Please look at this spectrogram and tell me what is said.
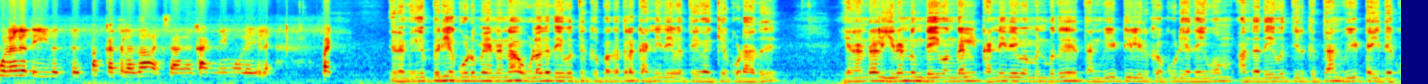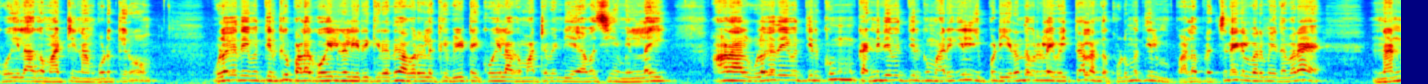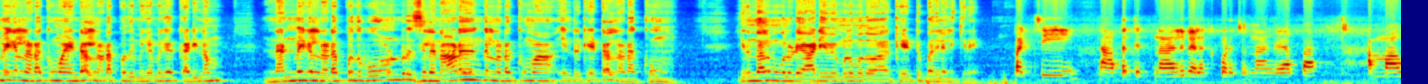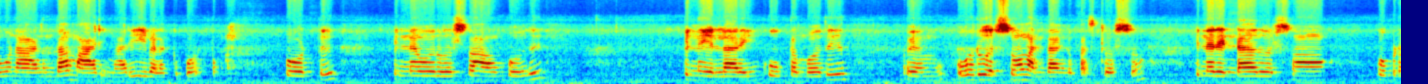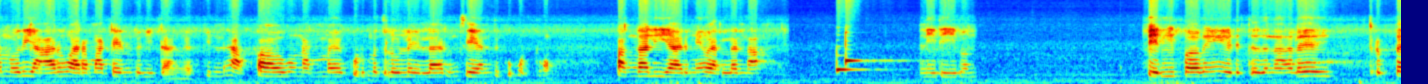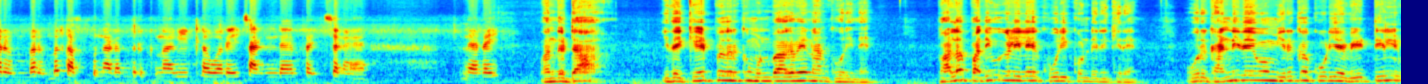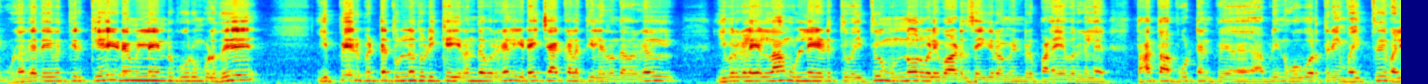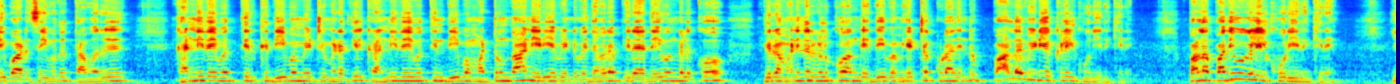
உலக தெய்வத்து பக்கத்துல தான் வச்சாங்க கன்னி மூலையில. இதில் மிகப்பெரிய கொடுமை என்னென்னா உலக தெய்வத்துக்கு பக்கத்தில் கன்னி தெய்வத்தை வைக்கக்கூடாது. ஏனென்றால் இரண்டும் தெய்வங்கள் கன்னி தெய்வம் என்பது தன் வீட்டில் இருக்கக்கூடிய தெய்வம் அந்த தெய்வத்திற்குத்தான் வீட்டை இதை கோயிலாக மாற்றி நாம் கொடுக்கிறோம். உலக தெய்வத்திற்கு பல கோயில்கள் இருக்கிறது. அவர்களுக்கு வீட்டை கோயிலாக மாற்ற வேண்டிய அவசியம் இல்லை. ஆனால் உலக தெய்வத்திற்கும் கன்னி தெய்வத்திற்கும் அருகில் இப்படி இறந்தவர்களை வைத்தால் அந்த குடும்பத்தில் பல பிரச்சனைகள் வருமே தவிர நன்மைகள் நடக்குமா என்றால் நடப்பது மிக மிக கடினம். நன்மைகள் நடப்பது போன்று சில நாடகங்கள் நடக்குமா என்று கேட்டால் நடக்கும். இருந்தாலும் உங்களுடைய ஆடியோவை முழுவதுமாக கேட்டு பதிலளிக்கிறேன். பச்சி நாற்பத்தெட்டு நாள் விளக்கு போட சொன்னாங்க. அப்பா அம்மாவும் நானும் தான் மாறி மாறி விளக்கு போட்டோம். போட்டு பின்ன ஒரு வருஷம் ஆகும்போது பின்ன எல்லாரையும் கூப்பிடும்போது ஒரு வருஷம் வந்தாங்க ஃபர்ஸ்ட் வருஷம். பின்ன ரெண்டாவது வருஷம் கூப்பிடும்போது யாரும் வரமாட்டேன்னு சொல்லிட்டாங்க. பின்ன அப்பாவும் நம்ம குடும்பத்தில் உள்ள எல்லாரும் சேர்ந்து கும்பிட்டோம். பங்காளி யாருமே வரலண்ணா. நீ தெய்வம். பெரியப்பாவையும் எடுத்ததுனால ரொம்ப ரொம்ப ரொம்ப தப்பு நடந்திருக்குண்ணா. வீட்டில் ஒரே சண்டை பிரச்சனை நிறைய வந்துட்டா? இதை கேட்பதற்கு முன்பாகவே நான் கூறினேன். பல பதிவுகளிலே கூறிக்கொண்டிருக்கிறேன் ஒரு கன்னி தெய்வம் இருக்கக்கூடிய வீட்டில் உலக தெய்வத்திற்கே இடமில்லை என்று கூறும் பொழுது இப்பேற்பட்ட துள்ளதுடிக்க இறந்தவர்கள் இடைச்சாக்களத்தில் இருந்தவர்கள் இவர்களையெல்லாம் உள்ளே எடுத்து வைத்து முன்னோர் வழிபாடு செய்கிறோம் என்று பழையவர்கள் தாத்தா பூட்டன் அப்படின்னு ஒவ்வொருத்தரையும் வைத்து வழிபாடு செய்வது தவறு. கன்னி தெய்வத்திற்கு தீபம் ஏற்றும் இடத்தில் கன்னி தெய்வத்தின் தீபம் மட்டும்தான் எரிய வேண்டுமே தவிர பிற தெய்வங்களுக்கோ பிற மனிதர்களுக்கோ அங்கே தீபம் ஏற்றக்கூடாது என்று பல வீடியோக்களில் கூறியிருக்கிறேன். பல பதிவுகளில் கூறியிருக்கிறேன்.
